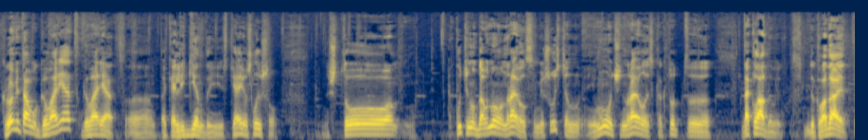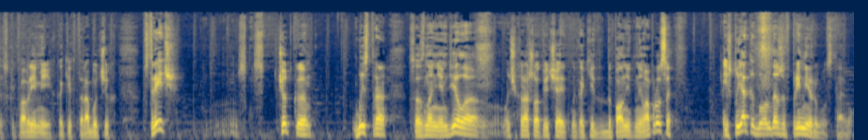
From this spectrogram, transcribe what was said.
Кроме того, говорят, говорят, э, такая легенда есть, я ее слышал, что Путину давно нравился Мишустин, ему очень нравилось, как тот э, докладывает, докладает, так сказать, во время их каких-то рабочих встреч, четко, быстро, сознанием дела, очень хорошо отвечает на какие-то дополнительные вопросы, и что якобы он даже в пример его ставил.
